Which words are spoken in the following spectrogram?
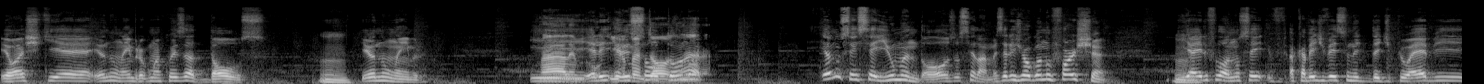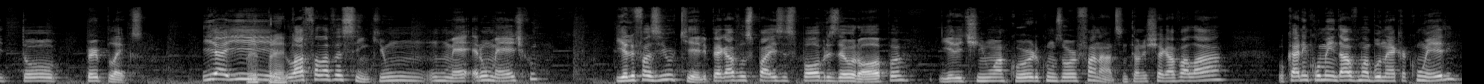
Eu acho que é. Eu não lembro, alguma coisa Dolls. Hum. Eu não lembro. E ah, lembro. ele, ele Human soltou Dolls, no. Eu não sei se é Human Dolls ou sei lá, mas ele jogou no 4chan. E aí ele falou, não sei, acabei de ver isso no da Deep Web e tô perplexo. E aí, Perplexo. lá falava assim, que um, um era um médico e ele fazia o quê? Ele pegava os países pobres da Europa e ele tinha um acordo com os orfanatos. Então ele chegava lá, o cara encomendava uma boneca com ele,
